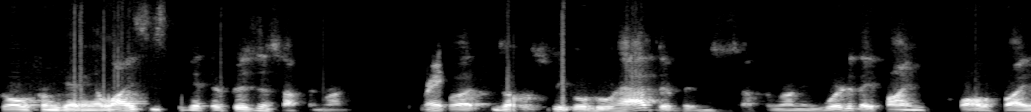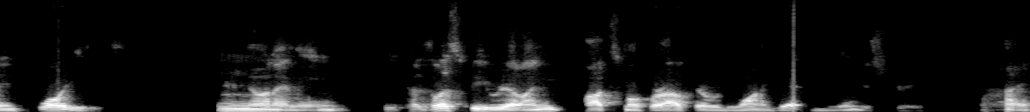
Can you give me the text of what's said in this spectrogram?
go from getting a license to get their business up and running Right. but those people who have their businesses up and running where do they find qualified employees you know what hmm. I mean? Because let's be real, any pot smoker out there would want to get in the industry, right?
